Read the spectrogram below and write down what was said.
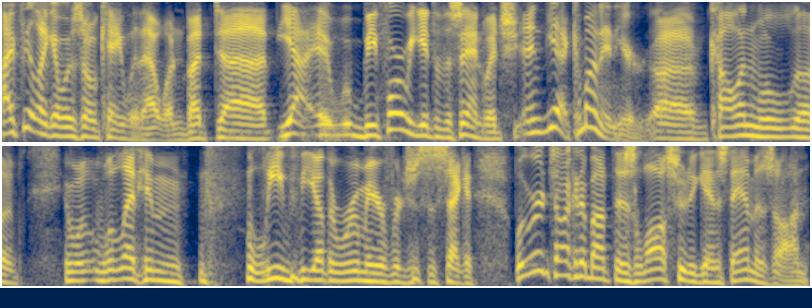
I feel like I was okay with that one, but uh, yeah. It, before we get to the sandwich, and yeah, come on in here, uh, Colin. We'll, uh, we'll, we'll let him leave the other room here for just a second. But we were talking about this lawsuit against Amazon,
